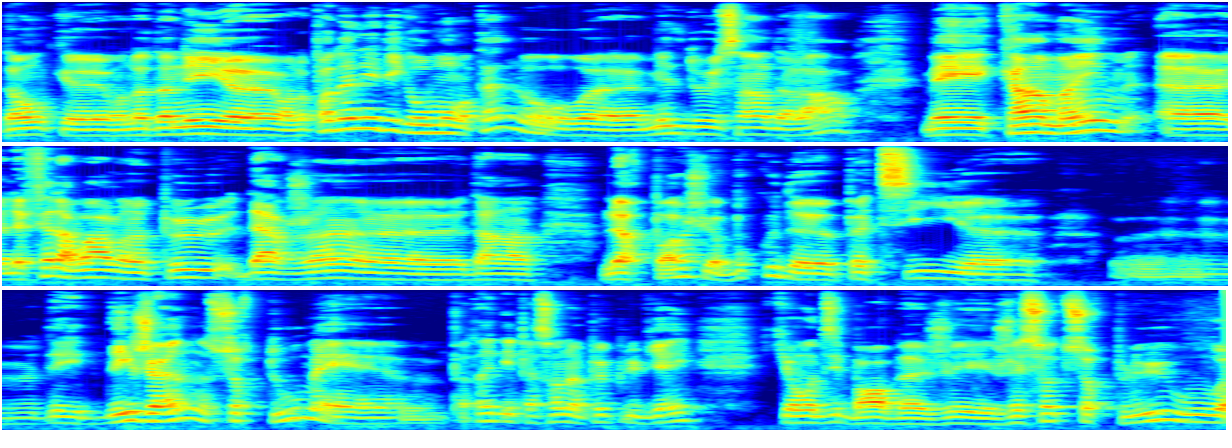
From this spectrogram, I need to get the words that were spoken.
Donc, on a donné, on n'a pas donné des gros montants, là, 1200 dollars mais quand même, euh, le fait d'avoir un peu d'argent euh, dans leur poche, il y a beaucoup de petits... Euh, des, jeunes surtout, mais peut-être des personnes un peu plus vieilles qui ont dit bon ben j'ai ça de surplus ou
